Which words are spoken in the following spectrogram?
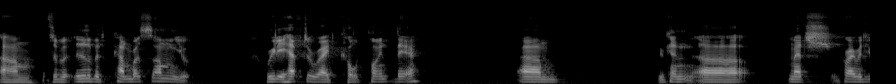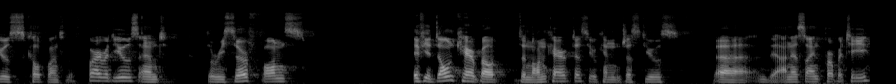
Um, it's a bit, little bit cumbersome. You really have to write code point there. Um, you can uh, match private use code points with private use and the reserved ones. If you don't care about the non-characters, you can just use uh, the unassigned property.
